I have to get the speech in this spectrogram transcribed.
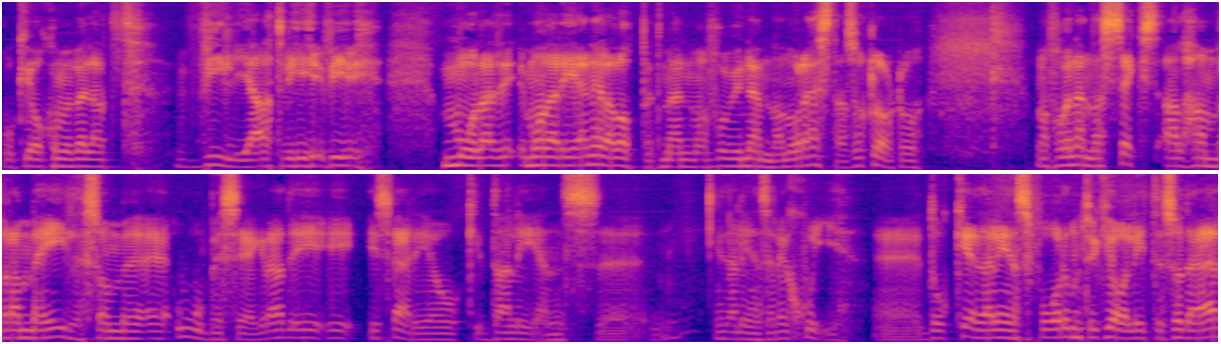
och jag kommer väl att vilja att vi, vi målar, målar igen hela loppet men man får ju nämna några hästar såklart. Och man får väl nämna sex Alhambra Mail som eh, är obesegrad i, i, i Sverige och Dahléns, eh, Dahléns regi. Eh, dock är Dahléns form tycker jag lite sådär.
